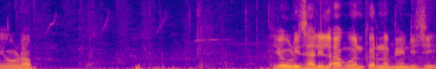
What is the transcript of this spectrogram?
एवढा एवढी झाली लागवण करणं भेंडीची.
